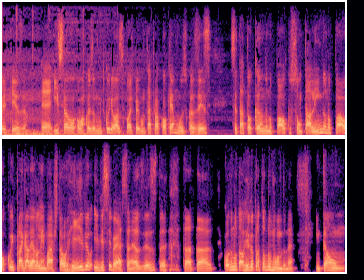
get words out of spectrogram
Certeza. É, isso é uma coisa muito curiosa. Você pode perguntar para qualquer músico. Às vezes você está tocando no palco, o som tá lindo no palco e para a galera lá embaixo tá horrível e vice-versa, né? Às vezes tá, tá, tá... quando não tá horrível para todo mundo, né? Então,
